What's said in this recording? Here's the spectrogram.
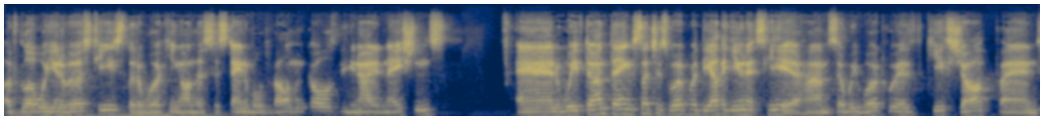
of global universities that are working on the Sustainable Development Goals of the United Nations. And we've done things such as work with the other units here. Um, so we worked with Keith Shop and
